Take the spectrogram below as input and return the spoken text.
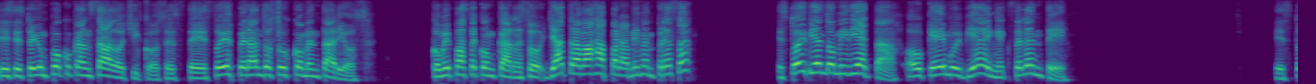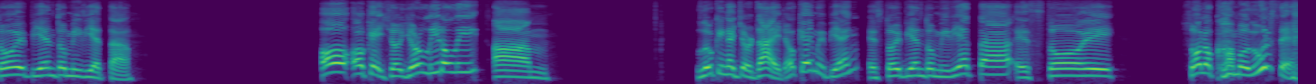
Sí, sí, estoy un poco cansado, chicos. Este, estoy esperando sus comentarios. Comí pasta con carne. So, ¿Ya trabajas para la misma empresa? Estoy viendo mi dieta. Ok, muy bien, excelente. Estoy viendo mi dieta. Oh, okay. So you're literally um looking at your diet. Okay, muy bien. Estoy viendo mi dieta. Estoy solo como dulce.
